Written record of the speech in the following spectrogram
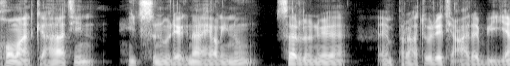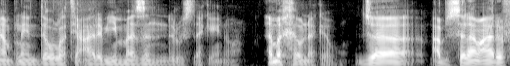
خۆمان کە هاتین هیچ سنوورێک ناهێڵین و سەر لە نوێ ئیمپراتۆریەتی عربی یان بڵێن دەوڵەتی عربی مەزن دروست دەکەینەوە ئەمە خەونەکە بوو جا عبدسلام عرف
